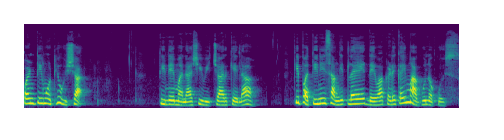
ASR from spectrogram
पण ती मोठी हुशार. तिने मनाशी विचार केला की पतीने सांगितलंय देवाकडे काही मागू नकोस.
